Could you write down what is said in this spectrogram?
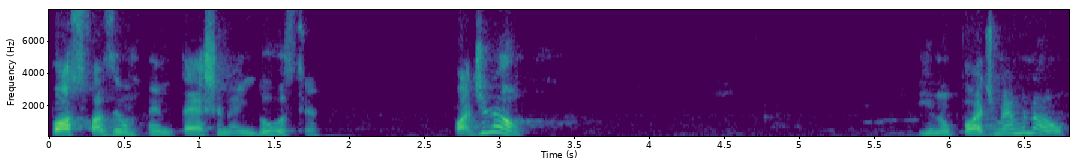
posso fazer um pen test na indústria? Pode não. E não pode mesmo não.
